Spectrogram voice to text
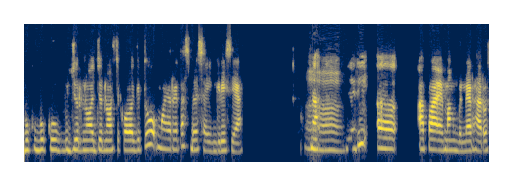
buku-buku jurnal-jurnal psikologi itu mayoritas bahasa Inggris ya. Heeh. Jadi eh, apa emang benar harus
